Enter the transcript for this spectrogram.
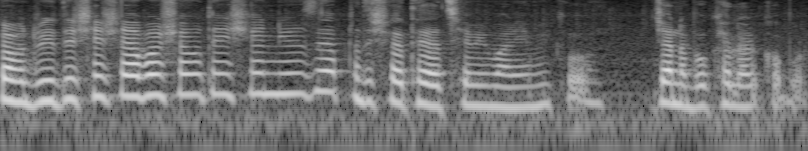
সমাজ শেষে আবার স্বাগত এশিয়ান নিউজে আপনাদের সাথে আছে আমি মারিয়ামিকো জানাব খেলার খবর।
